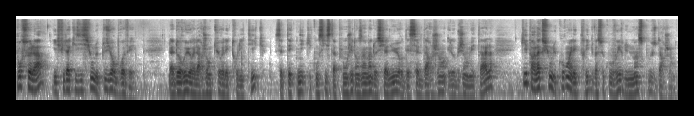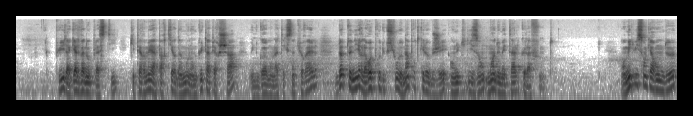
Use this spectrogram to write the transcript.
Pour cela, il fit l'acquisition de plusieurs brevets, la dorure et l'argenture électrolytique, cette technique qui consiste à plonger dans un bain de cyanure des sels d'argent et l'objet en métal, qui par l'action du courant électrique va se couvrir d'une mince pousse d'argent. Puis la galvanoplastie, qui permet à partir d'un moule en gutta-percha, une gomme en latex naturel, d'obtenir la reproduction de n'importe quel objet en utilisant moins de métal que la fonte. En 1842,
